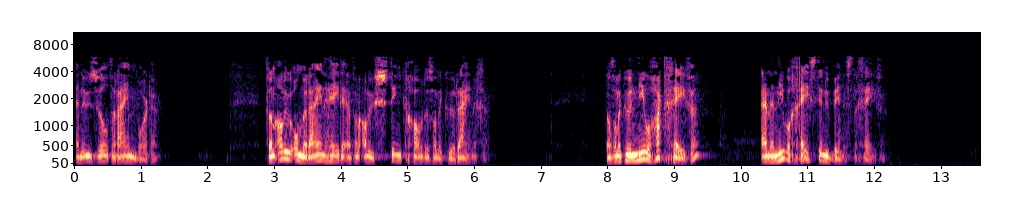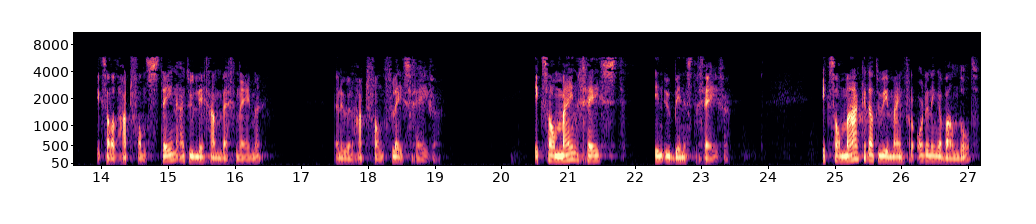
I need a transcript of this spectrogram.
en u zult rein worden. Van al uw onreinheden en van al uw stinkgoden zal ik u reinigen. Dan zal ik u een nieuw hart geven en een nieuwe geest in uw binnenste geven. Ik zal het hart van steen uit uw lichaam wegnemen en u een hart van vlees geven. Ik zal mijn geest in uw binnenste geven. Ik zal maken dat u in mijn verordeningen wandelt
